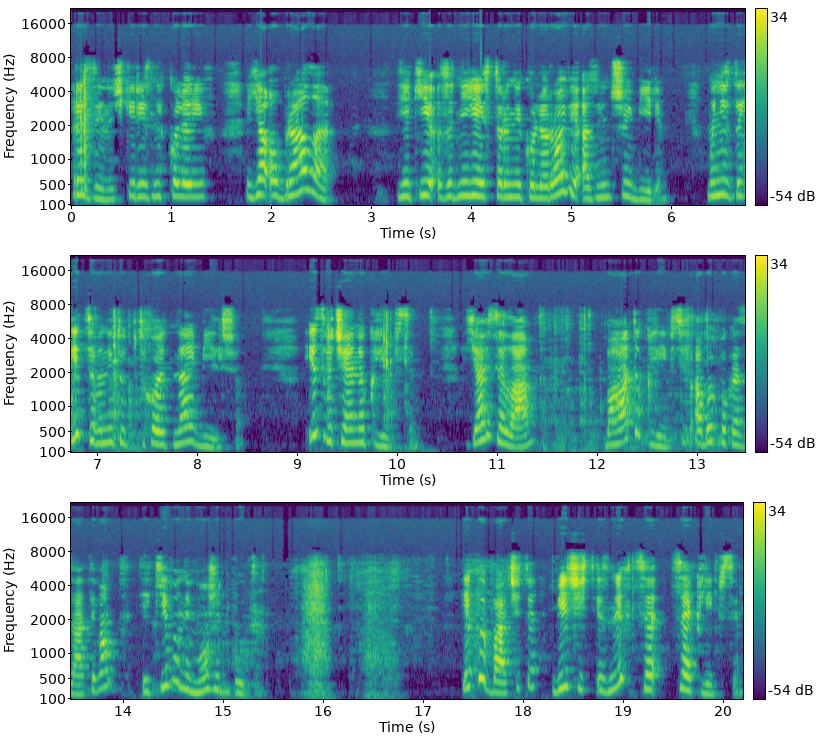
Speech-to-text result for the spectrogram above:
резиночки різних кольорів. Я обрала, які з однієї сторони кольорові, а з іншої білі. Мені здається, вони тут підходять найбільше. І, звичайно, кліпси. Я взяла багато кліпсів, аби показати вам, які вони можуть бути. Як ви бачите, більшість із них це, це кліпси.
